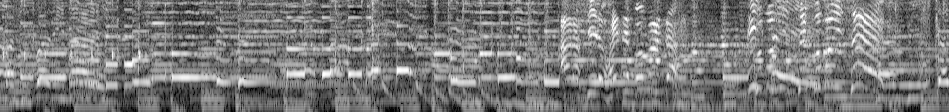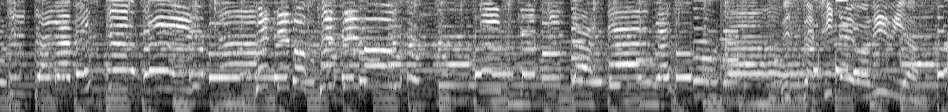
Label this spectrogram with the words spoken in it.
para su padre y madre. Ahora sí, los gente pomanda. ¿Cómo dice? ¿Cómo dice? Bizcachita, la bizcachita. Cuentemos, cuentemos. Bizcachita, la Bizcachita de Bolivia.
